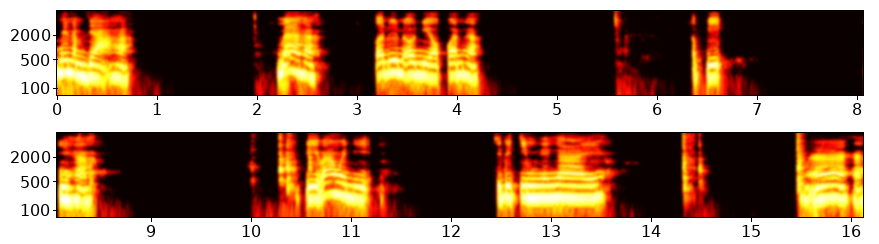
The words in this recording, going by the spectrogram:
ในน้ำยาค่ะแม่ค่ะก่อนอื่นเอาเหนียวก่อนค่ะกะปิ นี่ค่ะกะปิว่างไว้นี่จะได้จิ้มง่ายๆมาค่ะ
